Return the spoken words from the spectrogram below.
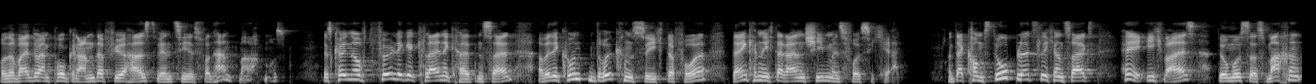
Oder weil du ein Programm dafür hast, während sie es von Hand machen muss. Das können oft völlige Kleinigkeiten sein, aber die Kunden drücken sich davor, denken nicht daran und schieben es vor sich her. Und da kommst du plötzlich und sagst, hey, ich weiß, du musst das machen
